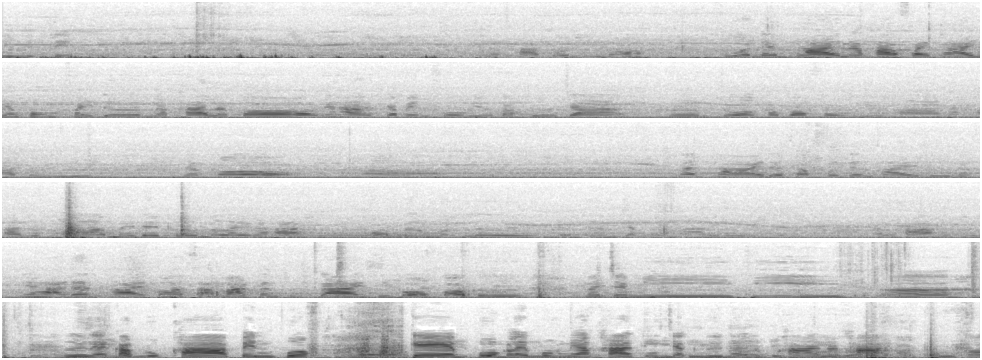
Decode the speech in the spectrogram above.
Limited นะคะตัวนี้เนาะส่ วนด้านท้ายนะคะ ไฟท้ายยังคงไฟเดิมนะคะ แล้วก็เนี่ยค่ะจะเป็นโฟวิวก็คือจะเพิ่มตัวคำว่าโฟวิวมานะคะตรงนี้ แล้วก็ด้านท้ายเดี๋ยวสับเปิดด้านท้ายดูนะคะ ลูกค้าไม่ได้เพิ่มอะไรนะคะ ของเดิมหมดเลยเดิมจากโรงงานเลยนะคะเนี่ยค่ะด้านท้ายก็สามารถบรรทุกได้ที่บอกก็คือมันจะมีที่คืนให้กับลูกค้าเป็นพวกแก้พวกอะไรพวกเนี้ยค่ะ ที่จะคืนให้ลูกค้านะคะ ก็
